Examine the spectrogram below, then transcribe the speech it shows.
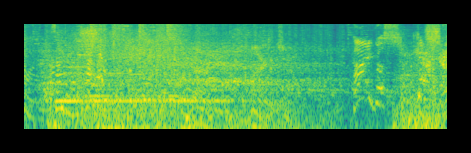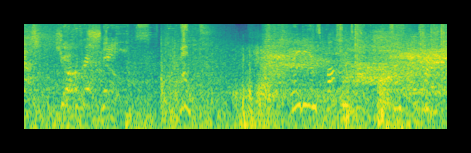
Tower is under attack. I will scatter your remains. Radiant's bottom tower is under attack.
